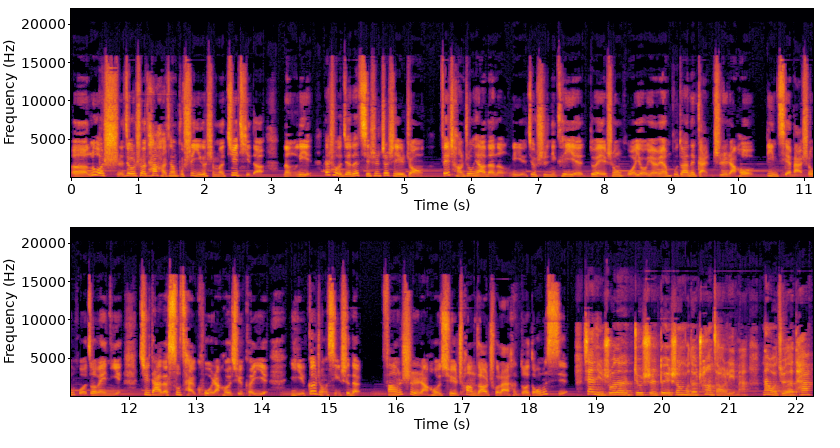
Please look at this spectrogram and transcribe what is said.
呃落实，就是说它好像不是一个什么具体的能力，但是我觉得其实这是一种非常重要的能力，就是你可以对生活有源源不断的感知，然后并且把生活作为你巨大的素材库，然后去可以以各种形式的方式，然后去创造出来很多东西。像你说的，就是对生活的创造力嘛，那我觉得它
